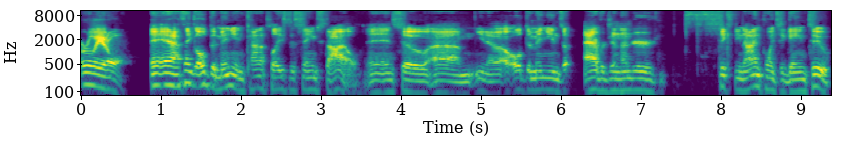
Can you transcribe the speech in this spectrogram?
early at all. And I think Old Dominion kind of plays the same style. And so, um, you know, Old Dominion's averaging under 69 points a game, too.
